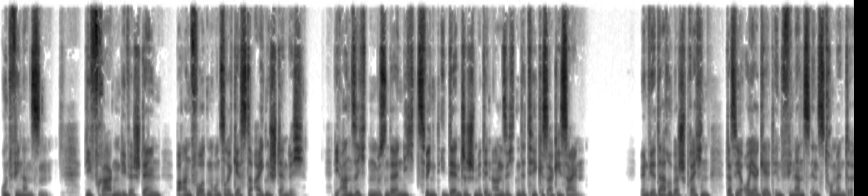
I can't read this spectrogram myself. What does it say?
und Finanzen. Die Fragen, die wir stellen, beantworten unsere Gäste eigenständig. Die Ansichten müssen daher nicht zwingend identisch mit den Ansichten der Tekes AG sein. Wenn wir darüber sprechen, dass ihr euer Geld in Finanzinstrumente,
